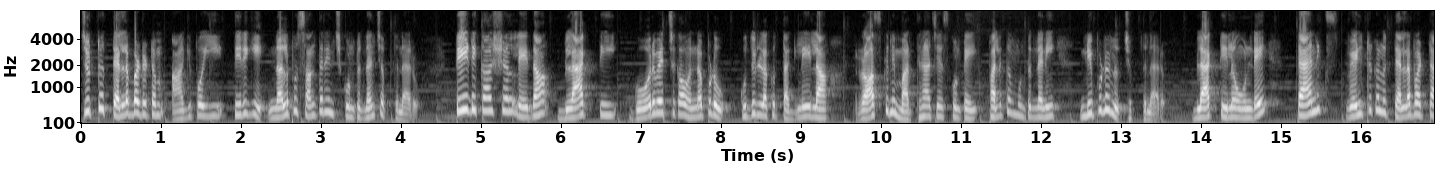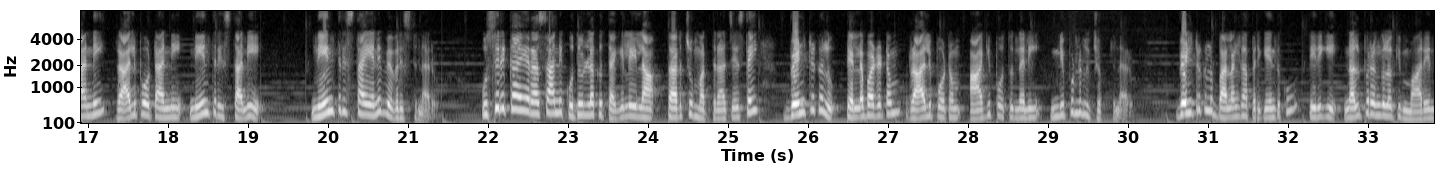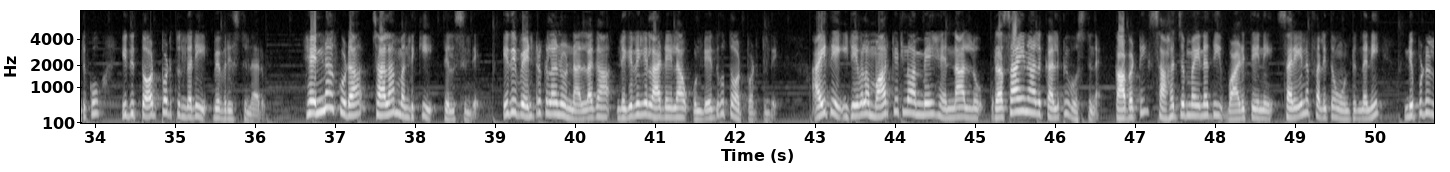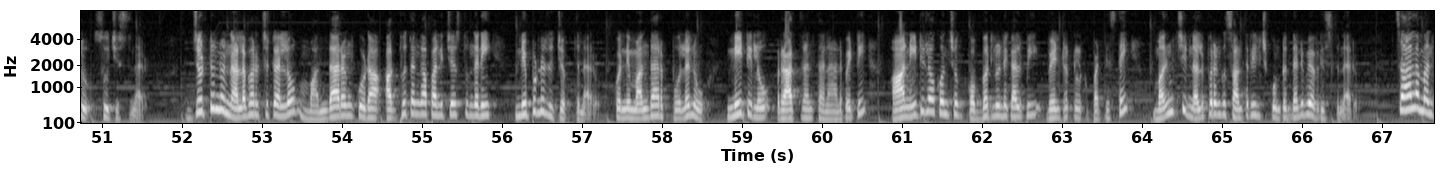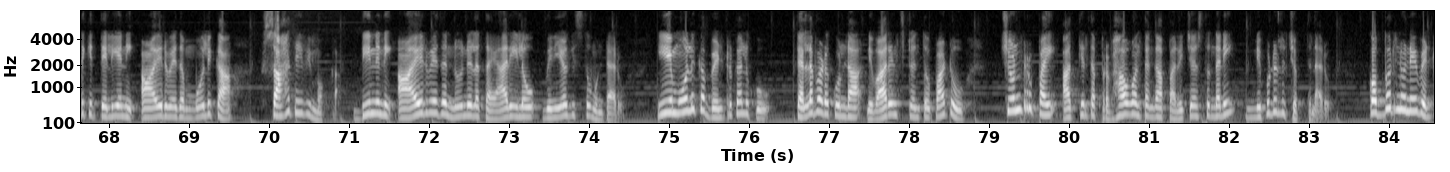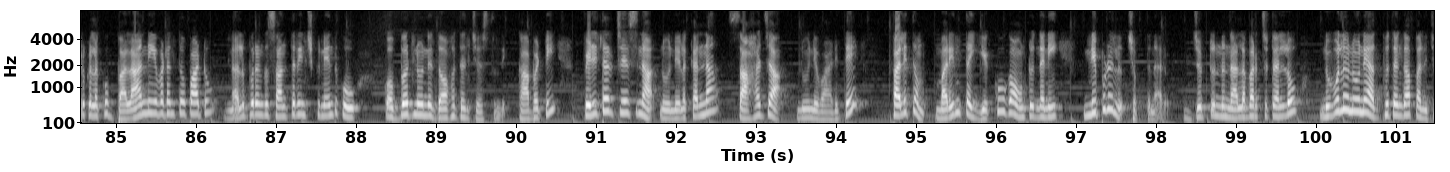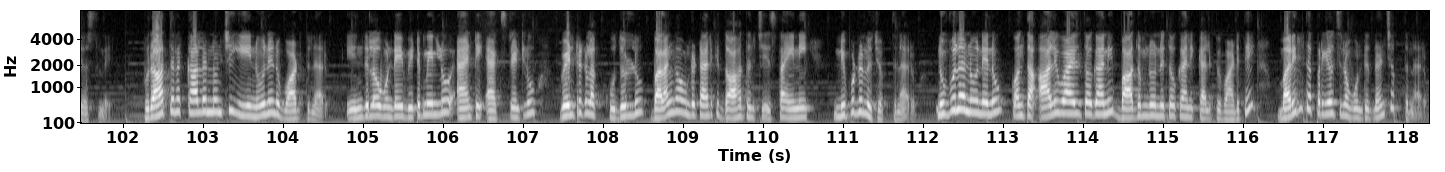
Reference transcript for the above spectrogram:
జుట్టు తెల్లబడటం ఆగిపోయి తిరిగి నలుపు సంతరించుకుంటుందని చెప్తున్నారు. టీ డికాషన్ లేదా బ్లాక్ టీ గోరువెచ్చగా ఉన్నప్పుడు కుదుళ్ళకు తగిలేలా రాసుకుని మర్దనా చేసుకుంటే ఫలితం ఉంటుందని నిపుణులు చెప్తున్నారు. బ్లాక్ టీలో ఉండే టానిక్స్ వెంట్రుకలు తెల్లబట్టాన్ని రాలిపోవటాన్ని నియంత్రిస్తాని నియంత్రిస్తాయని వివరిస్తున్నారు. ఉసిరికాయ రసాన్ని కుదుళ్ళకు తగిలేలా తరచూ మర్దనా చేస్తే వెంట్రుకలు తెల్లబడటం రాలిపోవటం ఆగిపోతుందని నిపుణులు చెప్తున్నారు. వెంట్రుకలు బలంగా పెరిగేందుకు తిరిగి నలుపు రంగులోకి మారేందుకు ఇది తోడ్పడుతుందని వివరిస్తున్నారు. హెన్నా కూడా చాలా మందికి తెలిసిందే. ఇది వెంట్రుకలను నల్లగా నిగనిగలాడేలా ఉండేందుకు తోడ్పడుతుంది. అయితే ఇటీవల మార్కెట్లో అమ్మే హెన్నాల్లో రసాయనాలు కలిపి వస్తున్నాయి. కాబట్టి సహజమైనది వాడితేనే సరైన ఫలితం ఉంటుందని నిపుణులు సూచిస్తున్నారు. జుట్టును నలబరచటంలో మందారం కూడా అద్భుతంగా పనిచేస్తుందని నిపుణులు చెప్తున్నారు. కొన్ని మందార పూలను నీటిలో రాత్రంతా నానబెట్టి ఆ నీటిలో కొంచెం కొబ్బరి నూనె కలిపి వెంట్రుకలకు పట్టిస్తే మంచి నలుపు రంగు సంతరించుకుంటుందని వివరిస్తున్నారు. చాలా మందికి తెలియని ఆయుర్వేద మూలిక సహదేవి మొక్క. దీనిని ఆయుర్వేద నూనెల తయారీలో వినియోగిస్తూ ఉంటారు. ఈ మూలిక వెంట్రుకలకు తెల్లబడకుండా నివారించడంతో పాటు చుండ్రుపై అత్యంత ప్రభావవంతంగా పనిచేస్తుందని నిపుణులు చెప్తున్నారు. కొబ్బరి నూనె వెంట్రుకలకు బలాన్ని ఇవ్వడంతో పాటు నలుపు రంగు సంతరించుకునేందుకు కొబ్బరి నూనె దోహదం చేస్తుంది. కాబట్టి ఫిల్టర్ చేసిన నూనెల కన్నా సహజ నూనె వాడితే ఫలితం మరింత ఎక్కువగా ఉంటుందని నిపుణులు చెప్తున్నారు. జుట్టును నల్లబరచటంలో నువ్వుల నూనె అద్భుతంగా పనిచేస్తుంది. పురాతన కాలం నుంచి ఈ నూనెను వాడుతున్నారు. ఇందులో ఉండే విటమిన్లు యాంటీ ఆక్సిడెంట్లు వెంట్రుకల కుదుళ్ళు బలంగా ఉండటానికి దోహదం చేస్తాయని నిపుణులు చెప్తున్నారు. నువ్వుల నూనెను కొంత ఆలివ్ ఆయిల్తో కానీ బాదం నూనెతో కానీ కలిపి వాడితే మరింత ప్రయోజనం ఉంటుందని చెప్తున్నారు.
